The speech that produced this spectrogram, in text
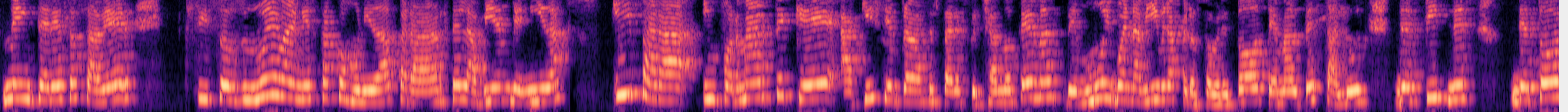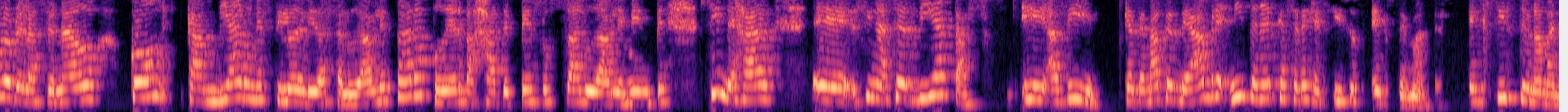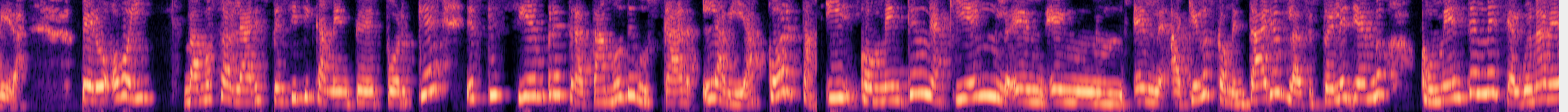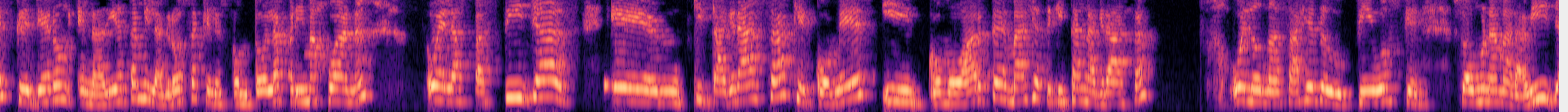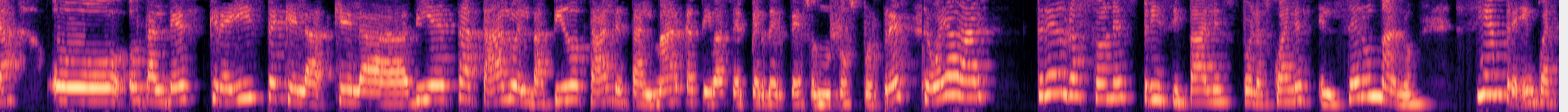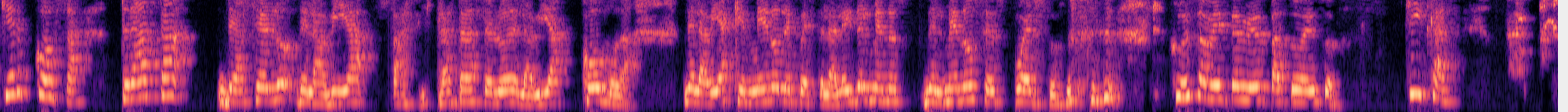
me interesa saber si sos nueva en esta comunidad para darte la bienvenida y para informarte que aquí siempre vas a estar escuchando temas de muy buena vibra, pero sobre todo temas de salud, de fitness, de todo lo relacionado con cambiar un estilo de vida saludable para poder bajar de peso saludablemente sin dejar, eh, sin hacer dietas. Y así que te maten de hambre ni tener que hacer ejercicios extenuantes. Existe una manera. Pero hoy vamos a hablar específicamente de por qué es que siempre tratamos de buscar la vía corta. Y coméntenme aquí en, aquí en los comentarios, las estoy leyendo, coméntenme si alguna vez creyeron en la dieta milagrosa que les contó la prima Juana o en las pastillas eh, quita grasa que comes y como arte de magia te quitan la grasa, o en los masajes reductivos que son una maravilla, o, o, tal vez creíste que la, que la dieta tal o el batido tal de tal marca te iba a hacer perder peso en un 2x3. Te voy a dar tres razones principales por las cuales el ser humano siempre en cualquier cosa trata de hacerlo de la vía fácil, trata de hacerlo de la vía cómoda, de la vía que menos le cueste, la ley del menos, del menos esfuerzo. Justamente a mí me pasó eso. Chicas,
